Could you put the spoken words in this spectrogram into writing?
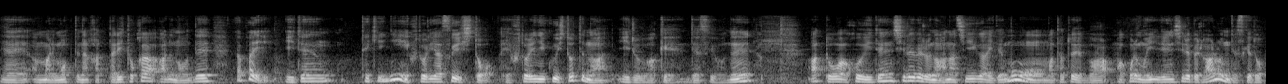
えー、あんまり持ってなかったりとかあるのでやっぱり遺伝的に太りやすい人太りにくい人っていうのはいるわけですよね。あとはこういう遺伝子レベルの話以外でも、まあ、例えば、まあ、これも遺伝子レベルあるんですけど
